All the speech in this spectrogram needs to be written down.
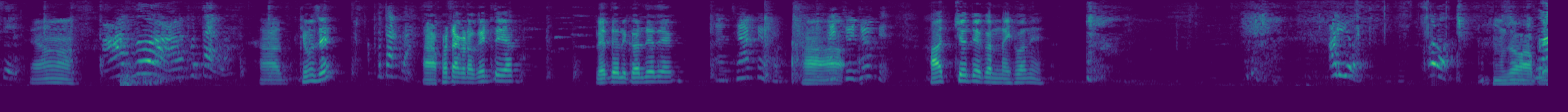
છે હા. હા શું છે? હા ફટાકડો કઈ દે એક. લેતેલી કરી દે એક. હા. સાચો તે કરી નાખ્યો ને. જો આપણે.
